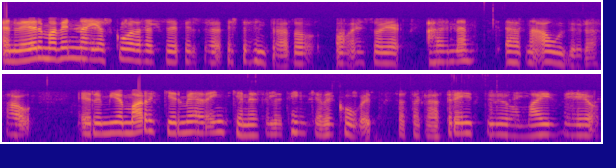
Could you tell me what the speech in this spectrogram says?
En við erum að vinna í að skoða þessi fyrstu hundrað og, og eins og ég hafi nefnt þarna áður að þá eru mjög margir með enginni sem er tengja við COVID, sérstaklega dreitu og mæði og,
